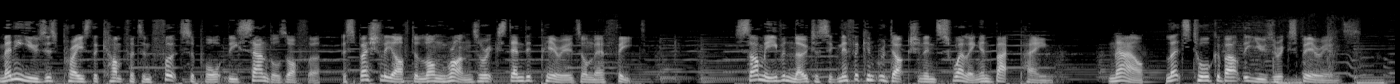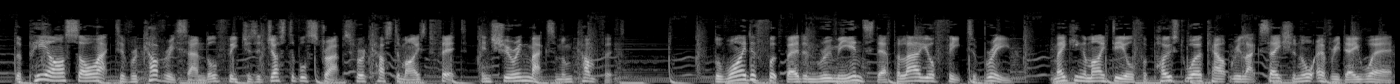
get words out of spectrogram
Many users praise the comfort and foot support these sandals offer, especially after long runs or extended periods on their feet. Some even note a significant reduction in swelling and back pain. Now, let's talk about the user experience. The PR Sole Active Recovery Sandal features adjustable straps for a customized fit, ensuring maximum comfort. The wider footbed and roomy instep allow your feet to breathe, making them ideal for post-workout relaxation or everyday wear.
